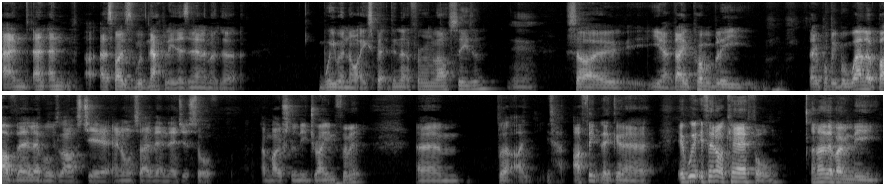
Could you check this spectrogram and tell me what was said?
And and and I suppose with Napoli, there's an element that we were not expecting that from him last season. Mm. So you know they probably they probably were well above their levels last year, and also then they're just sort of emotionally drained from it. Um, but I I think they're gonna if, if they're not careful. I know they've only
